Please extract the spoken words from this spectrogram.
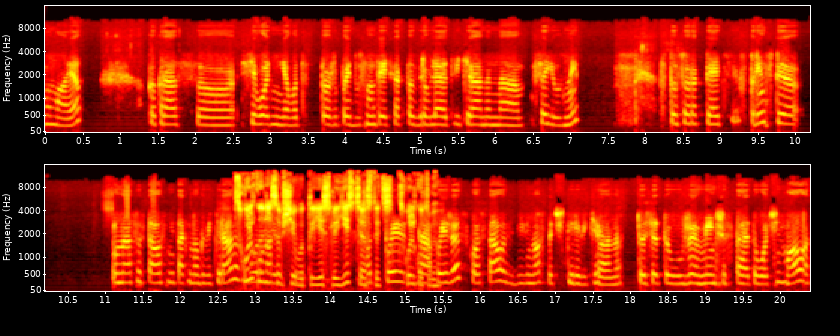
мая. Как раз э, сегодня я вот тоже пойду смотреть, как поздравляют ветераны на Союзный 145. В принципе, у нас осталось не так много ветеранов. Сколько у нас вообще, вот если есть вот статистика, по, сколько да, у тебя? по Ижевску осталось 94 ветерана. То есть это уже меньше 100, это очень мало.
